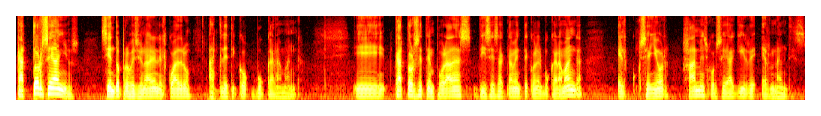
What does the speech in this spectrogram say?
14 años siendo profesional en el cuadro Atlético Bucaramanga. Eh, 14 temporadas, dice exactamente con el Bucaramanga, el señor James José Aguirre Hernández.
